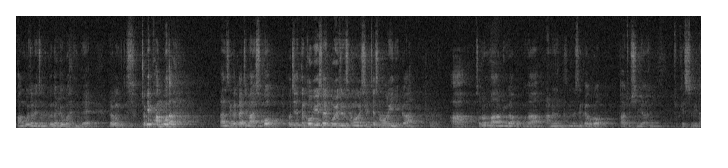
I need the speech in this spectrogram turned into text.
광고 전에 저는 끊으려고 하는데 여러분 저게 광고다 라는 생각하지 마시고 어찌됐든 거기에서 보여준 상황은 실제 상황이니까 아 저런 마음인가 보구나 라는 생각으로 봐주시면 좋겠습니다.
